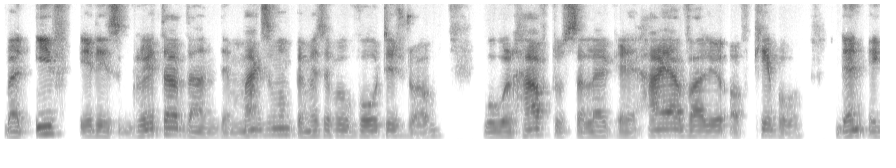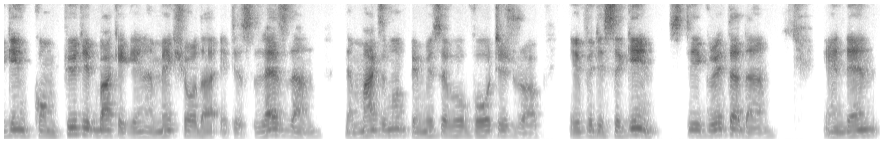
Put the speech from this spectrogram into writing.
But if it is greater than the maximum permissible voltage drop, we will have to select a higher value of cable, then again compute it back again and make sure that it is less than the maximum permissible voltage drop. If it is again still greater than, and then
